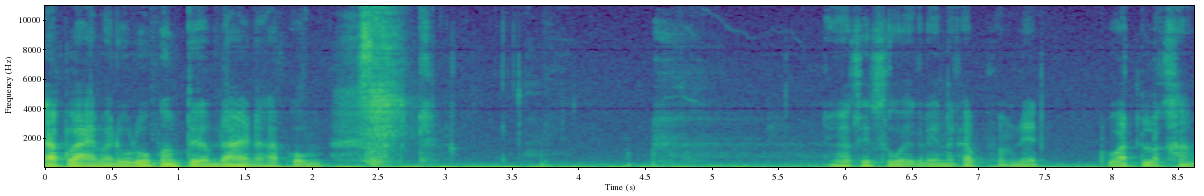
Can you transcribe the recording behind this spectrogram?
ทักไลน์มาดูรูปเพิ่มเติมได้นะครับ ผมเนื้อสวยๆกันเลยนะครับสมเด็จวัดระฆัง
